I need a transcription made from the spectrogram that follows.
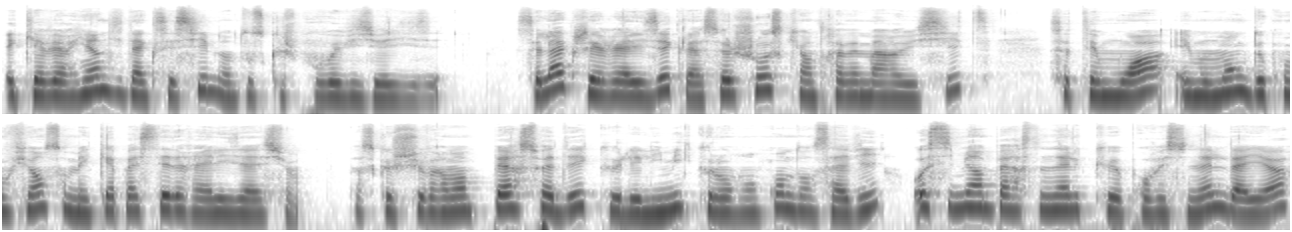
et qu'il n'y avait rien d'inaccessible dans tout ce que je pouvais visualiser. C'est là que j'ai réalisé que la seule chose qui entravait ma réussite, c'était moi et mon manque de confiance en mes capacités de réalisation. Parce que je suis vraiment persuadée que les limites que l'on rencontre dans sa vie, aussi bien personnelles que professionnelles d'ailleurs,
